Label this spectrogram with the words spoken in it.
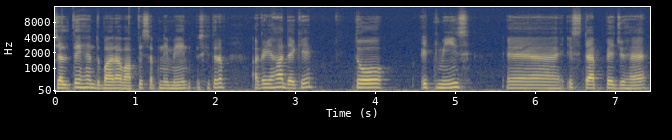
चलते हैं दोबारा वापस अपने मेन उसकी तरफ़। अगर यहाँ देखें तो इट मीन्स इस स्टेप पे जो है,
